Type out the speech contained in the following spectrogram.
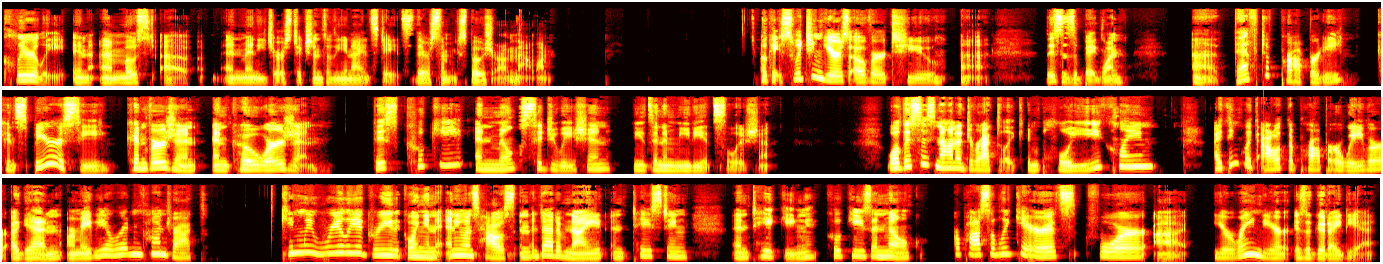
Clearly, in uh, most uh, and many jurisdictions of the United States, there's some exposure on that one. Okay, switching gears over to uh, this is a big one uh, theft of property conspiracy, conversion, and coercion. This cookie and milk situation needs an immediate solution. While this is not a direct like employee claim, I think without the proper waiver again, or maybe a written contract, can we really agree that going into anyone's house in the dead of night and tasting and taking cookies and milk or possibly carrots for uh, your reindeer is a good idea?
